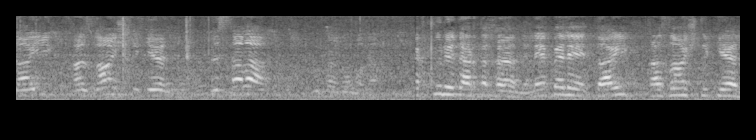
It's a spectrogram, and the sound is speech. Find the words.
دایی کازانش دیگل به سالا Ekune derdixin, lebele dayı kazanç dikel.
